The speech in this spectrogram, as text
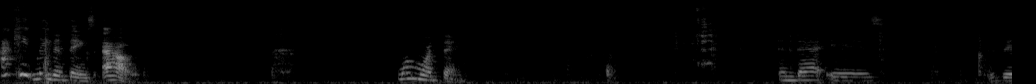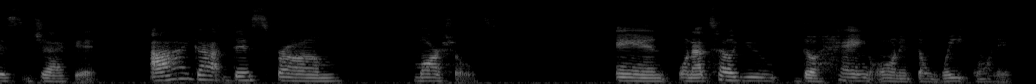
I keep leaving things out. One more thing. And that is this jacket. I got this from Marshall's. And when I tell you the hang on it, the weight on it.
